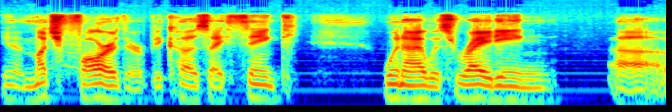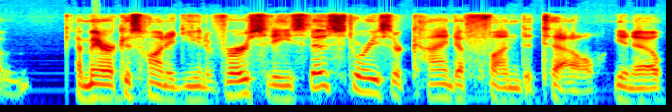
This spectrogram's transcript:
you know, much farther because I think when I was writing uh, America's Haunted Universities, those stories are kind of fun to tell. You know,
